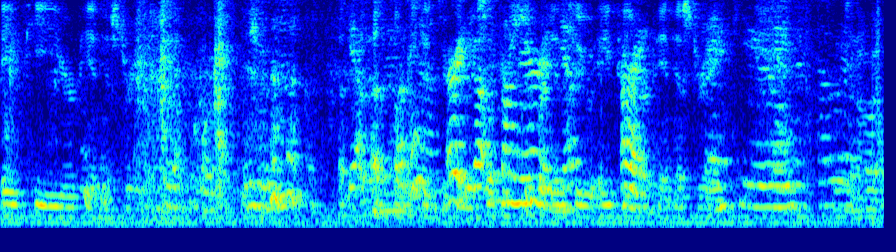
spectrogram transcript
AP European history. That's Yeah. had a couple students agree. So if you're super into AP European history, it's a no-go.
